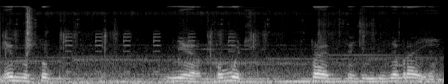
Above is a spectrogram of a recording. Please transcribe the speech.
Нет бы, чтоб мне помочь справиться с этим безобразием.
